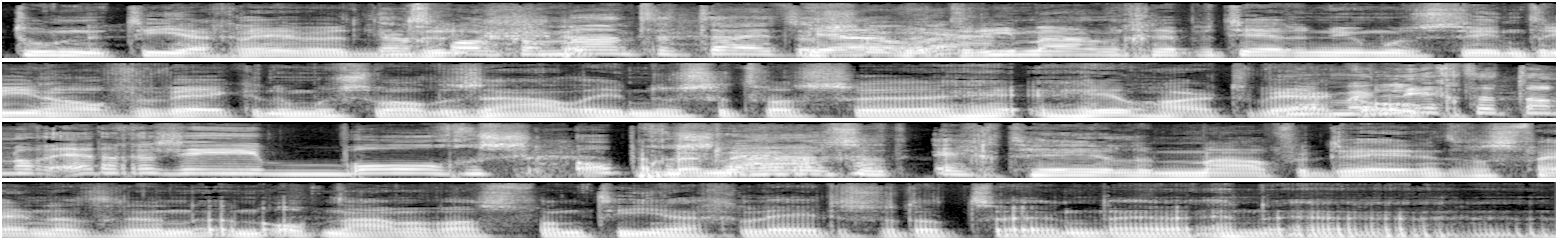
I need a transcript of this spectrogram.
toen, tien jaar geleden... Ja, geloof ik een maand de tijd of ja, zo, we hebben drie maanden gerepeteerd en nu moesten we in drieënhalve weken... dan moesten we al de zaal in. Dus het was eh, he- heel hard Ja, werken. maar Ook- ligt het dan nog ergens in je bol ges- maar bij opgeslagen? mij was dat echt helemaal verdwenen. Het was fijn dat er een, een opname was van tien jaar geleden. Zodat en, en, eh,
